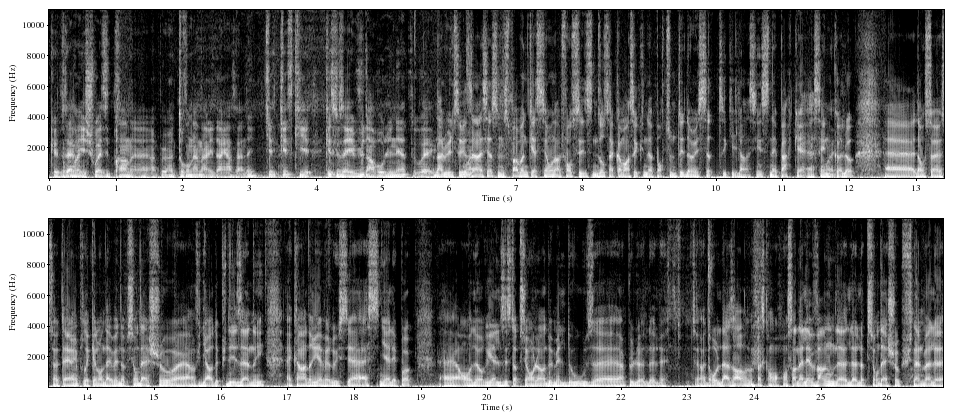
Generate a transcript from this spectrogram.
que vous avez Ouais. choisi de prendre euh, un peu un tournant dans les dernières années. Qu'est- Qu'est-ce qui, qu'est-ce que vous avez vu dans vos lunettes? Ou, euh, Dans le multirésidentiel, c'est une super bonne question. Dans le fond, c'est nous autres, ça a commencé avec une opportunité d'un site, qui est l'ancien Cinéparc à Saint-Nicolas. Euh, donc, c'est un, c'est un terrain pour lequel on avait une option d'achat euh, en vigueur depuis des années, euh, qu'André avait réussi à, signer à l'époque. Euh, on a réalisé cette option-là en 2012, euh, un peu un drôle d'hasard, parce qu'on on s'en allait vendre l'option d'achat, puis finalement, le,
